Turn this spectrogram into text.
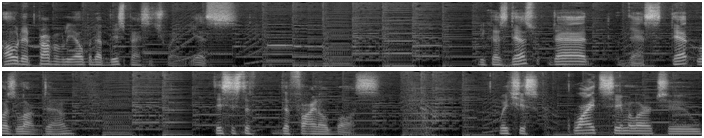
Oh, that probably opened up this passageway. Yes. Because that's that that's that was locked down. This is the the final boss, which is quite similar to.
